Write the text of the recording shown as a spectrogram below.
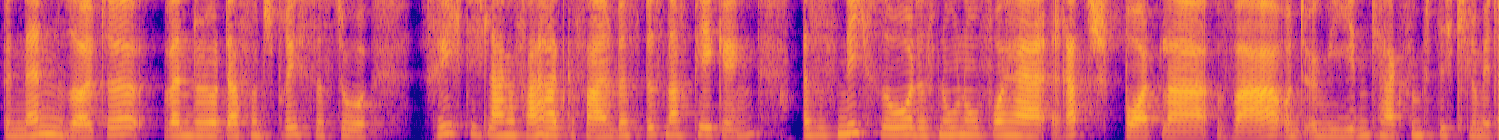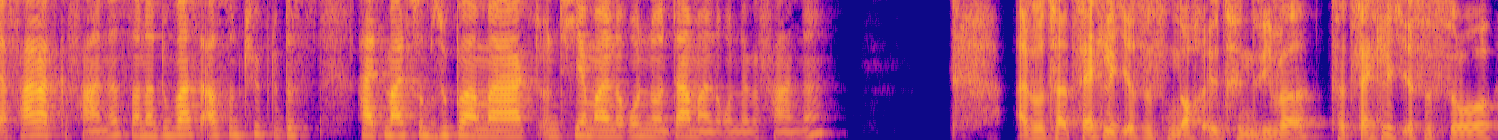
benennen sollte, wenn du davon sprichst, dass du richtig lange Fahrrad gefahren bist, bis nach Peking. Es ist nicht so, dass Nono vorher Radsportler war und irgendwie jeden Tag 50 Kilometer Fahrrad gefahren ist, sondern du warst auch so ein Typ, du bist halt mal zum Supermarkt und hier mal eine Runde und da mal eine Runde gefahren, ne? Also tatsächlich ist es noch intensiver. Tatsächlich ist es so,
